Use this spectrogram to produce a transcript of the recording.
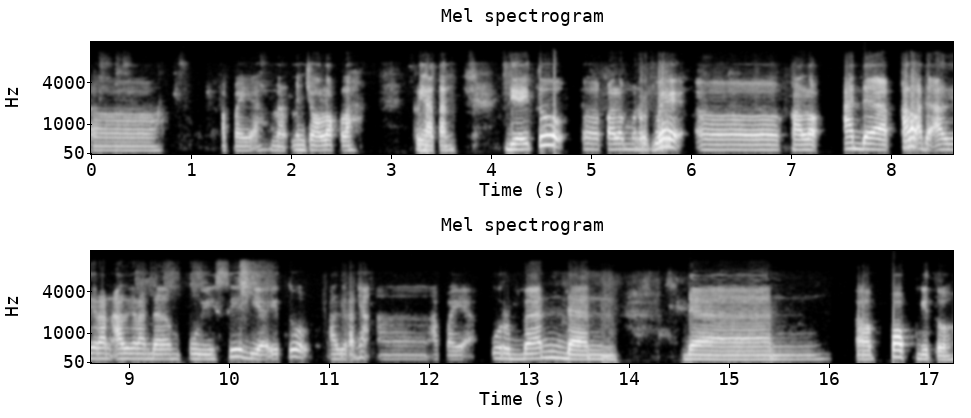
eh, apa ya men- mencolok lah kelihatan. Dia itu eh, kalau menurut gue eh, kalau ada kalau ada aliran-aliran dalam puisi dia itu alirannya eh, apa ya urban dan dan eh, pop gitu.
